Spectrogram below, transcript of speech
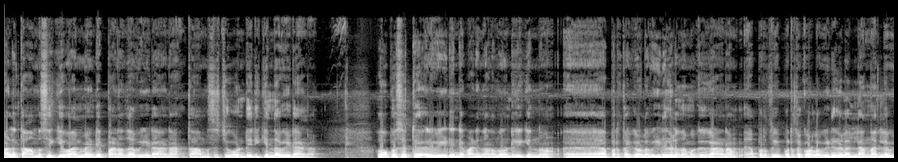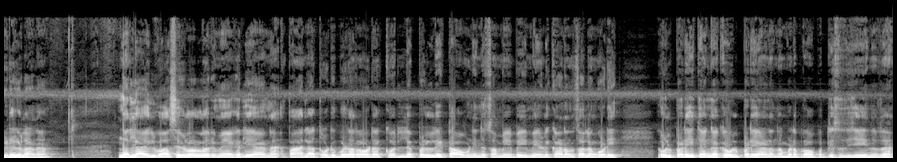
ആൾ താമസിക്കുവാൻ വേണ്ടി പണിത വീടാണ്. താമസിച്ചു കൊണ്ടിരിക്കുന്ന വീടാണ്. ഓപ്പോസിറ്റ് ഒരു വീടിന്റെ പണി നടന്നുകൊണ്ടിരിക്കുന്നു. അപ്പുറത്തേക്കുള്ള വീടുകൾ നമുക്ക് കാണാം. അപ്പുറത്ത് ഇപ്പുറത്തൊക്കെയുള്ള വീടുകളെല്ലാം നല്ല വീടുകളാണ്. നല്ല അയൽവാസികളുള്ള ഒരു മേഖലയാണ്. പാലാ തൊടുപുഴ റോഡ് കൊല്ലപ്പള്ളി ടൗണിന് സമീപം. ഈ മേളിൽ കാണുന്ന സ്ഥലം കൂടി ഉൾപ്പെടെ ഈ തെങ്ങൊക്കെ ഉൾപ്പെടെയാണ് നമ്മുടെ പ്രോപ്പർട്ടി സ്ഥിതി ചെയ്യുന്നത്.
